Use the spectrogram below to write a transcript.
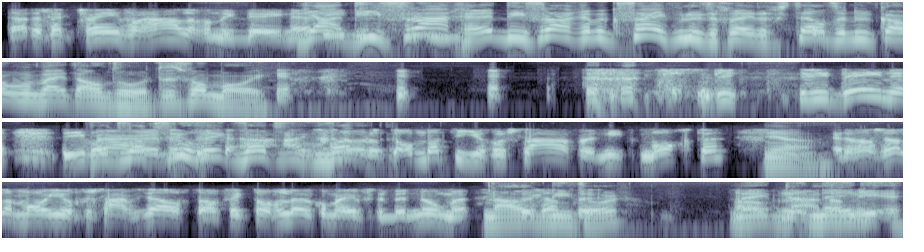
Ja, er zijn twee verhalen van die Denen. Ja, die vraag, hè, die vraag heb ik vijf minuten geleden gesteld en nu komen we bij het antwoord. Dat is wel mooi. die, die Denen die Wat- wat waren vroeg natuurlijk ik? Wat- uitgenodigd omdat die Joegoslaven niet mochten. Ja. En dat was wel een mooie Joegoslavische elftal. Vind ik toch leuk om even te benoemen. Nou, Er ik niet de- hoor. Nee, Oh, nou, nee die,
